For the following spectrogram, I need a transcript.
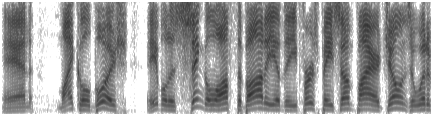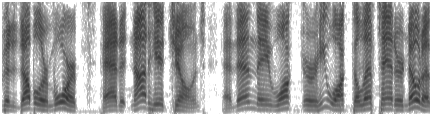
And Michael Busch able to single off the body of the first base umpire Jones. It would have been a double or more had it not hit Jones. And then they walked, or he walked the left-hander Noda,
